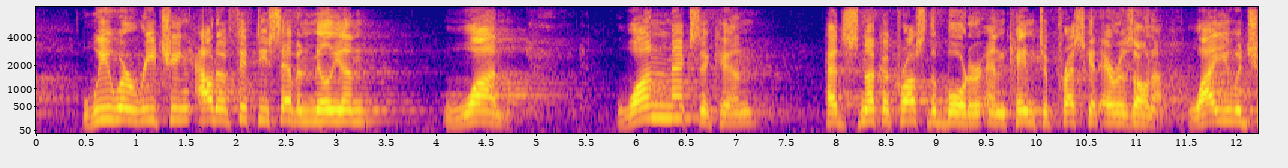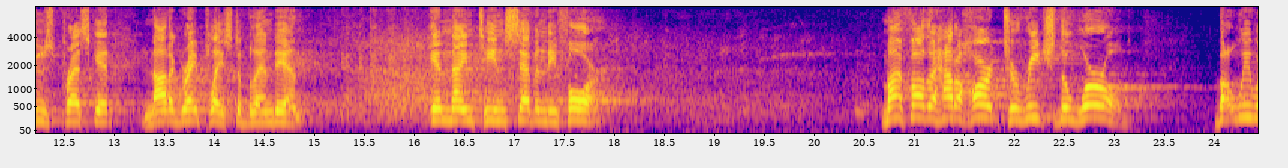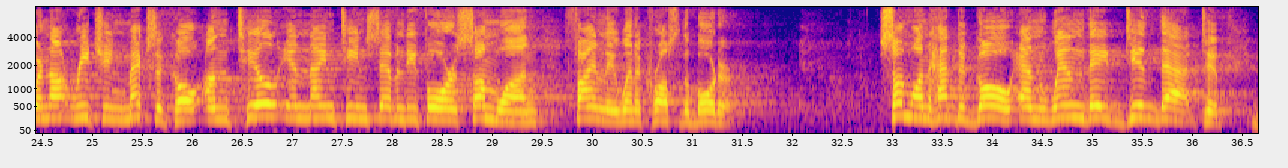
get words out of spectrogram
we were reaching out of 57 million, one. One Mexican had snuck across the border and came to Prescott, Arizona. Why you would choose Prescott? Not a great place to blend in. In 1974. My father had a heart to reach the world, but we were not reaching Mexico until in 1974 someone finally went across the border. Someone had to go, and when they did that,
